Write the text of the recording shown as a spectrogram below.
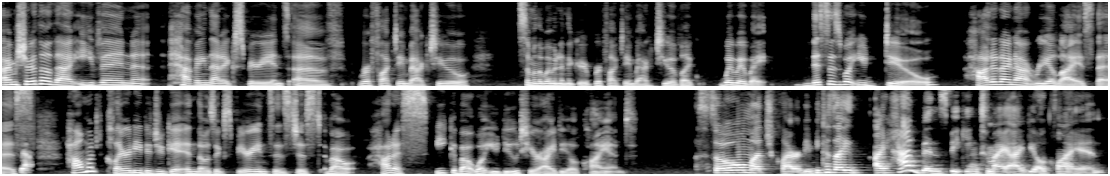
I'm sure though that even having that experience of reflecting back to some of the women in the group reflecting back to you of like, wait, wait, wait, this is what you do. How did I not realize this? Yeah. How much clarity did you get in those experiences just about how to speak about what you do to your ideal client? So much clarity because I I had been speaking to my ideal client.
